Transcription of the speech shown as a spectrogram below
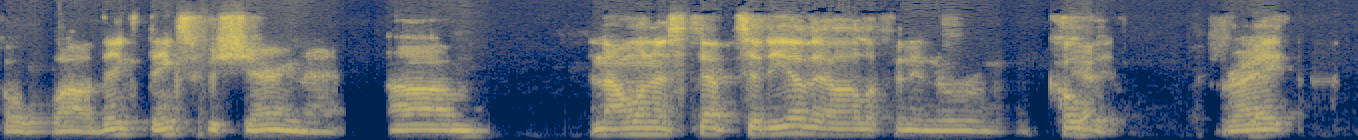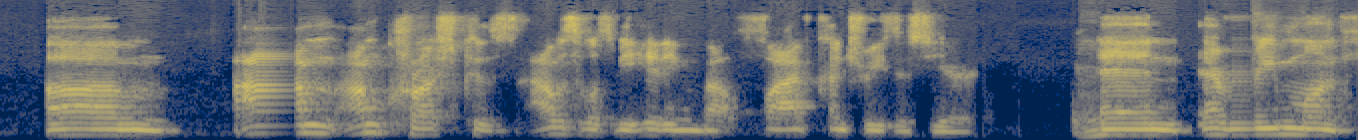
Oh wow! Thanks, thanks for sharing that. Um, and I want to step to the other elephant in the room, COVID, yeah. right? Yeah. Um, I'm I'm crushed because I was supposed to be hitting about five countries this year, mm-hmm. and every month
